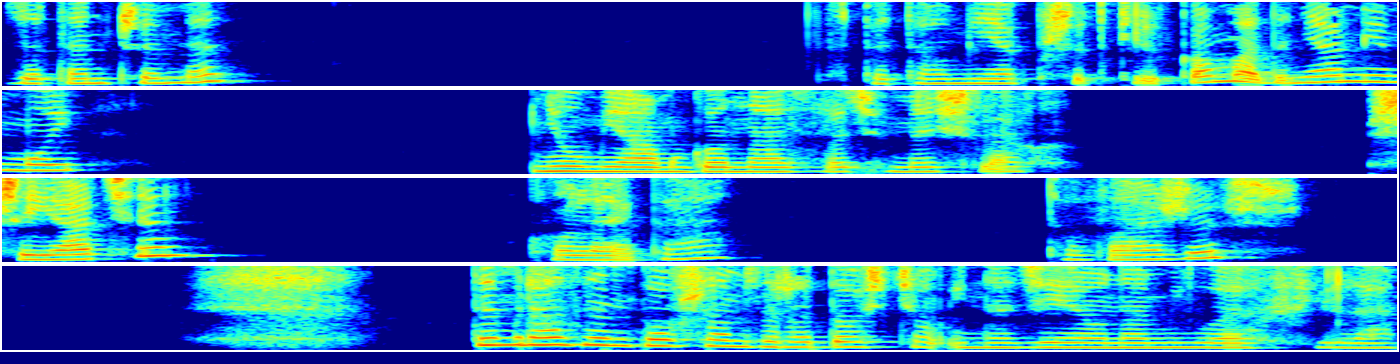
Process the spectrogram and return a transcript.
Zatańczymy? Spytał mnie, jak przed kilkoma dniami mój. Nie umiałam go nazwać w myślach. Przyjaciel? Kolega? Towarzysz? Tym razem poszłam z radością i nadzieją na miłe chwile.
